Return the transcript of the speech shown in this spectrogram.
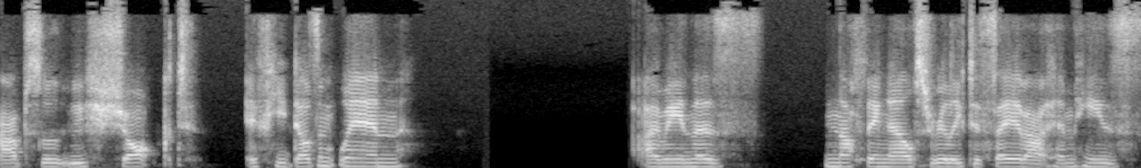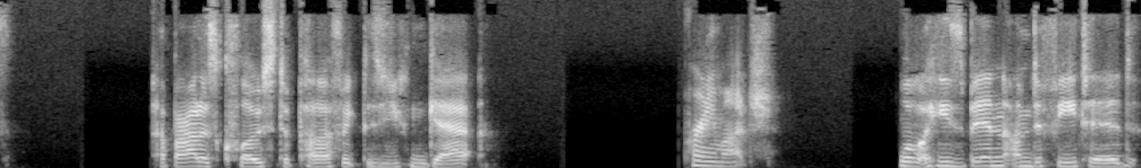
absolutely shocked if he doesn't win. I mean, there's nothing else really to say about him. He's about as close to perfect as you can get. Pretty much. Well, he's been undefeated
